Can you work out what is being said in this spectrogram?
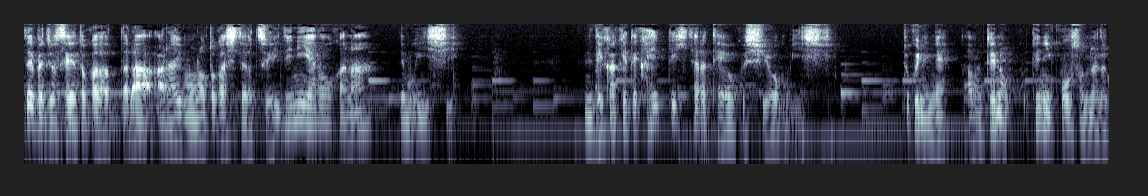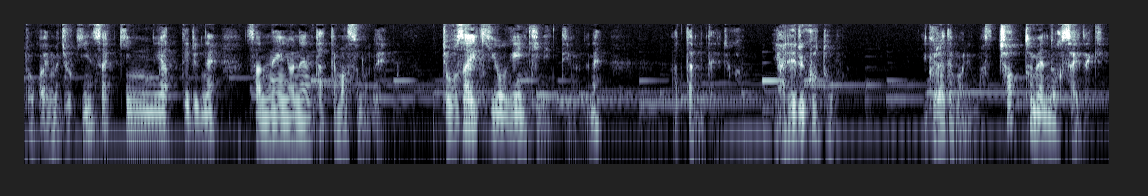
例えば女性とかだったら洗い物とかしたらついでにやろうかな。でもいいし。出かけて帰ってきたら手をしようもいいし。特にねあの手の手に酵素塗るとか今除菌殺菌やってるね3年4年経ってますので常在菌を元気にっていうのでね温めたりとかやれることいくらでもあります。ちょっと面倒くさいだけ。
